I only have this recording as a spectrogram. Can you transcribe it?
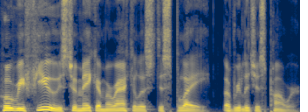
who refused to make a miraculous display of religious power,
